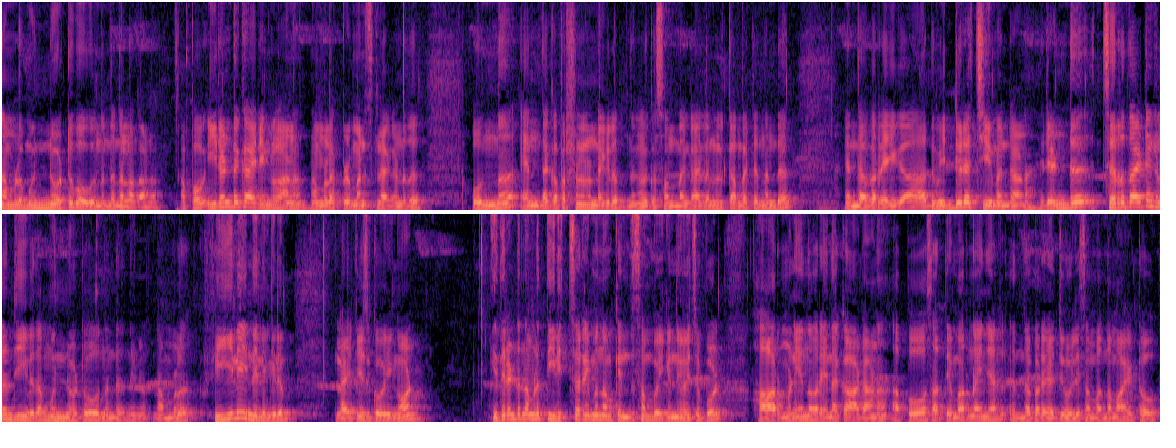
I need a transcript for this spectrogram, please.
നമ്മൾ മുന്നോട്ട് പോകുന്നുണ്ടെന്നുള്ളതാണ് അപ്പോൾ ഈ രണ്ട് കാര്യങ്ങളാണ് നമ്മളെപ്പോഴും മനസ്സിലാക്കേണ്ടത്. ഒന്ന് എന്തൊക്കെ പ്രശ്നങ്ങളുണ്ടെങ്കിലും നിങ്ങൾക്ക് സ്വന്തം കാലിൽ നിൽക്കാൻ പറ്റുന്നുണ്ട്. എന്താ പറയുക അത് വലിയൊരു ആണ്. രണ്ട് ചെറുതായിട്ടെങ്കിലും ജീവിതം മുന്നോട്ട് പോകുന്നുണ്ട്. നിങ്ങൾ നമ്മൾ ഫീൽ ചെയ്യുന്നില്ലെങ്കിലും ലൈഫ് ഈസ് ഗോയിങ് ഓൺ ഇത് രണ്ട് നമ്മൾ തിരിച്ചറിയുമ്പോൾ നമുക്ക് എന്ത് സംഭവിക്കുമെന്ന് ചോദിച്ചപ്പോൾ ഹാർമണി എന്ന് പറയുന്ന കാർഡാണ്. അപ്പോൾ സത്യം പറഞ്ഞു കഴിഞ്ഞാൽ എന്താ പറയുക ജോലി സംബന്ധമായിട്ടോ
